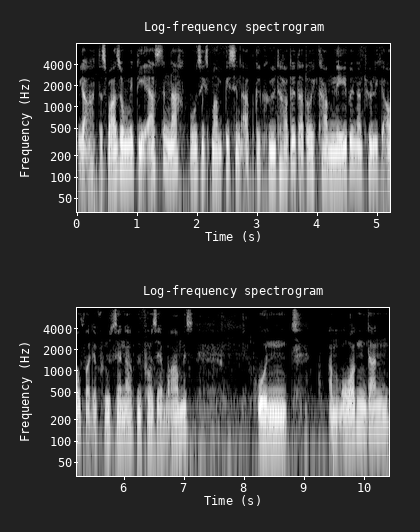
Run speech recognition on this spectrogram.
ja, das war somit die erste Nacht, wo sich mal ein bisschen abgekühlt hatte. Dadurch kam Nebel natürlich auf, weil der Fluss ja nach wie vor sehr warm ist. Und am Morgen dann,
